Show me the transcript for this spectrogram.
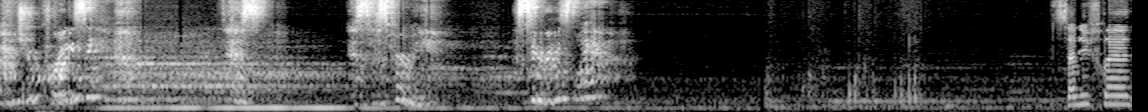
are you crazy? This. Is this for me? Seriously? salut Fred.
